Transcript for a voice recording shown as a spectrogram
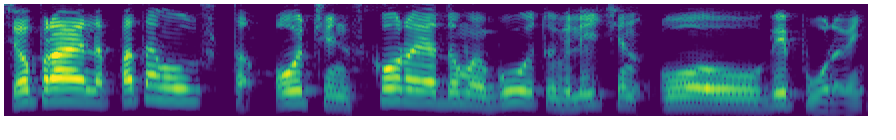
Все правильно, потому что очень скоро, я думаю, будет увеличен VIP уровень.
